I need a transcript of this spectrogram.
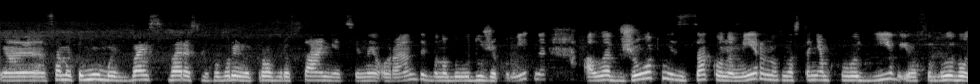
Е, саме тому ми весь вересень говорили про зростання ціни оренди. Воно було дуже помітне. Але в жовтні закономірно з настанням холодів і особливо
